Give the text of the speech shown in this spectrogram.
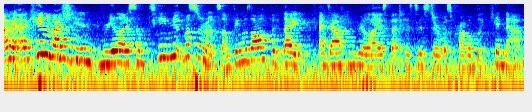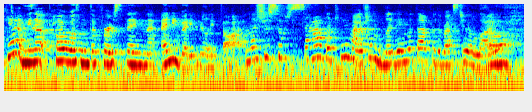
I, I can't imagine he didn't realize something. He knew, must have known something was off, but I, I doubt he realized that his sister was probably kidnapped. Yeah, I mean that probably wasn't the first thing that anybody really thought. And that's just so sad. Like, can you imagine living with that for the rest of your life? Ugh.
